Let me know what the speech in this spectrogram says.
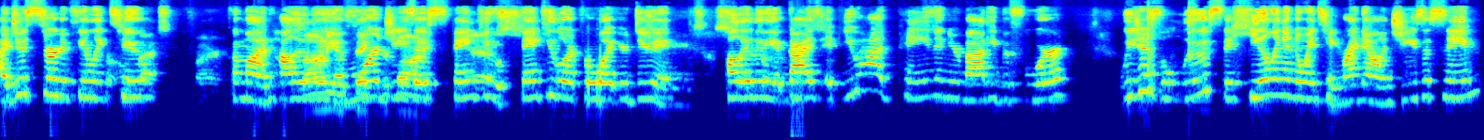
I just started feeling too Come on. Hallelujah. Bonnie, More Jesus. Thank yes. you. Thank you, Lord, for what you're doing. Jesus. Hallelujah. Guys, if you had pain in your body before, we just loose the healing anointing right now in Jesus' name.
